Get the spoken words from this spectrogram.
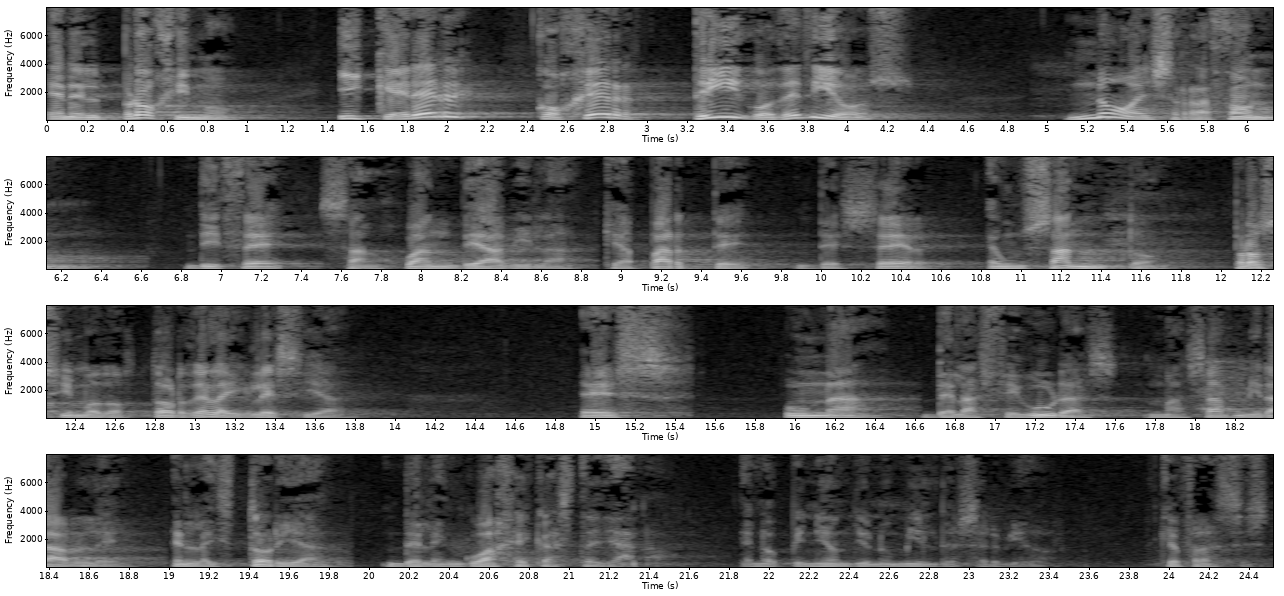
en el prójimo y querer coger trigo de Dios, no es razón, dice San Juan de Ávila, que aparte de ser un santo próximo doctor de la Iglesia, es una de las figuras más admirables en la historia del lenguaje castellano, en opinión de un humilde servidor. ¿Qué frases?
